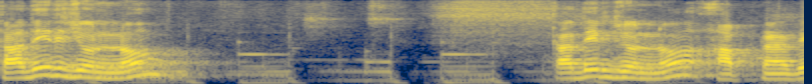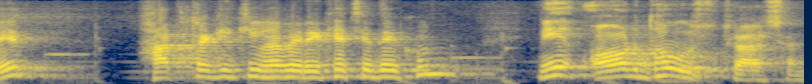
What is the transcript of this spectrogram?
তাদের জন্য তাদের জন্য আপনাদের হাতটাকে কীভাবে রেখেছে দেখুন। নিয়ে অর্ধ উষ্ট্রাসন।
